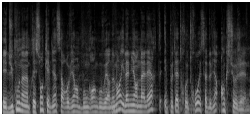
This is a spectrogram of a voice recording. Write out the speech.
Et du coup, on a l'impression que ça revient en bon grand gouvernement. Il a mis en alerte et peut-être trop, et ça devient anxiogène.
